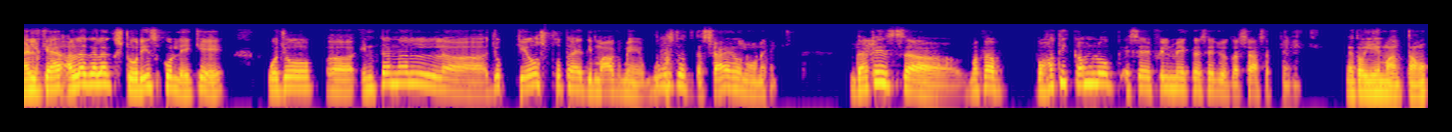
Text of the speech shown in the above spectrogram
हैंडल किया है। अलग अलग स्टोरीज को लेके वो जो इंटरनल uh, uh, जो केओस होता है दिमाग में वो जो दर्शाए उन्होंने दैट इज़ uh, मतलब बहुत ही कम लोग ऐसे फ़िल्म मेकर से जो दर्शा सकते हैं। मैं तो ये मानता हूँ।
